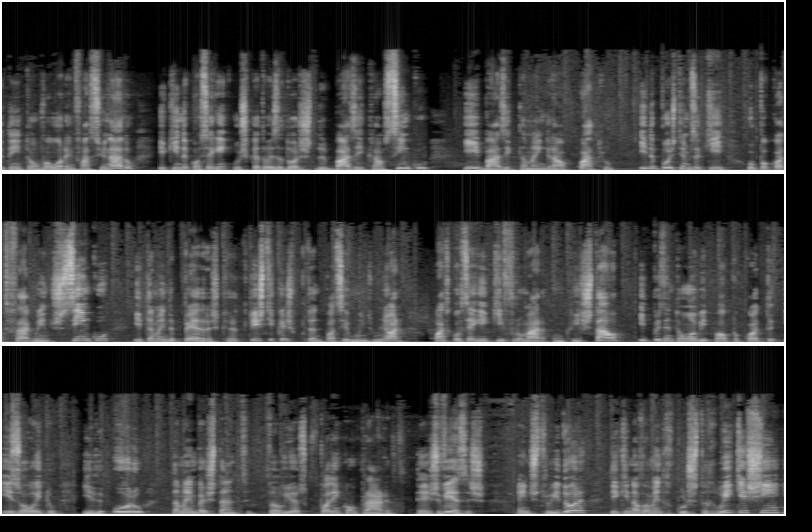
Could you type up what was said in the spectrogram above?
que tem então um valor inflacionado e que ainda conseguem os catalisadores de Basic Grau 5 e Basic também Grau 4. E depois temos aqui o pacote de fragmentos 5 e também de pedras características, portanto pode ser muito melhor, quase conseguem aqui formar um cristal. E depois então o habitual pacote ISO 8 e de ouro, também bastante valioso, que podem comprar 10 vezes. Em destruidor, tem aqui novamente recursos de relíquias, sim,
